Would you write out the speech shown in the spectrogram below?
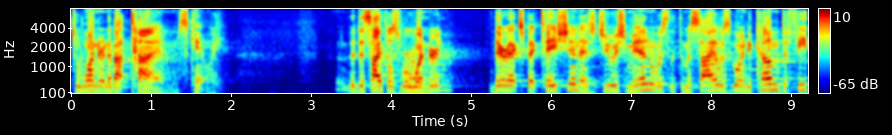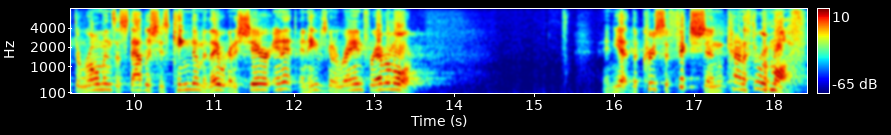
to wondering about times, can't we? The disciples were wondering. Their expectation as Jewish men was that the Messiah was going to come, defeat the Romans, establish his kingdom, and they were going to share in it, and he was going to reign forevermore. And yet the crucifixion kind of threw him off.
